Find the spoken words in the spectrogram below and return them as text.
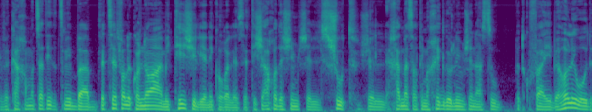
וככה מצאתי את עצמי בבית ספר לקולנוע האמיתי שלי אני קורא לזה תשעה חודשים של שוט של אחד מהסרטים הכי גדולים שנעשו בתקופה ההיא בהוליווד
